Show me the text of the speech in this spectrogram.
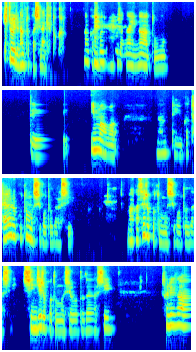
一人で何とかしなきゃとか、なんかそういうことじゃないなと思って、今は、なんていうか、頼ることも仕事だし、任せることも仕事だし、信じることも仕事だし、それが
